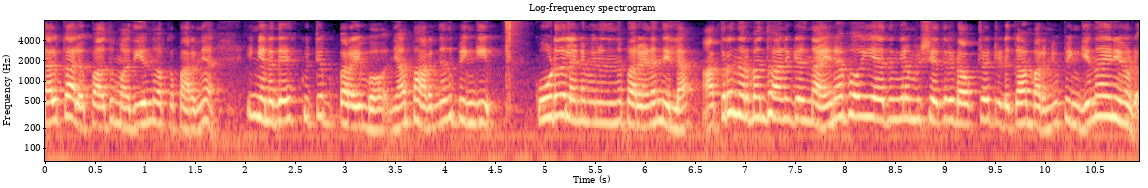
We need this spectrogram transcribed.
തൽക്കാലം അപ്പോൾ അത് മതിയെന്നൊക്കെ പറഞ്ഞ് ഇങ്ങനത്തെ കുറ്റം പറയുമ്പോൾ ഞാൻ പറഞ്ഞത് പിങ്കി കൂടുതൽ എന്റെ മുന്നിൽ നിന്ന് പറയണമെന്നില്ല. അത്ര നിർബന്ധമാണെങ്കിൽ നയന പോയി ഏതെങ്കിലും വിഷയത്തിൽ ഡോക്ടറേറ്റ് എടുക്കാൻ പറഞ്ഞു പിങ്കി നയനയോട്.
